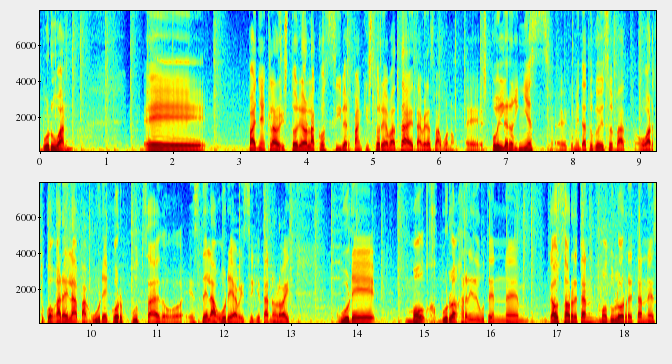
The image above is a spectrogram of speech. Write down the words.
buruan. E, baina, klaro, historia olako ziberpunk historia bat da, eta beraz, ba, bueno, e, spoiler ginez, e, komentatuko dizut, bat, ohartuko garela, ba, gure korputza edo ez dela gurea baizik nolabait, gure mo, buruan jarri diguten e, gauza horretan, modulo horretan, ez,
